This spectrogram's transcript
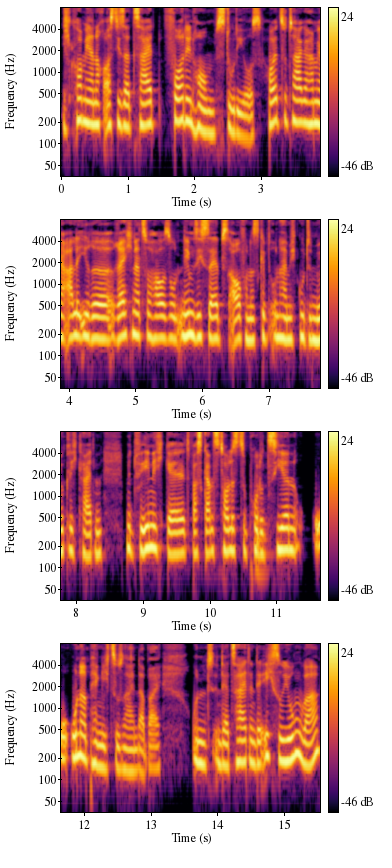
ich komme ja noch aus dieser Zeit vor den Home Studios. Heutzutage haben ja alle ihre Rechner zu Hause und nehmen sich selbst auf und es gibt unheimlich gute Möglichkeiten, mit wenig Geld was ganz Tolles zu produzieren, unabhängig zu sein dabei. Und in der Zeit, in der ich so jung war,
